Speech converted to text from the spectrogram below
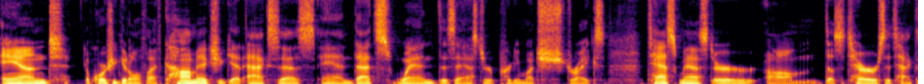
And of course, you get all five comics, you get access, and that's when disaster pretty much strikes. Taskmaster um, does a terrorist attack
